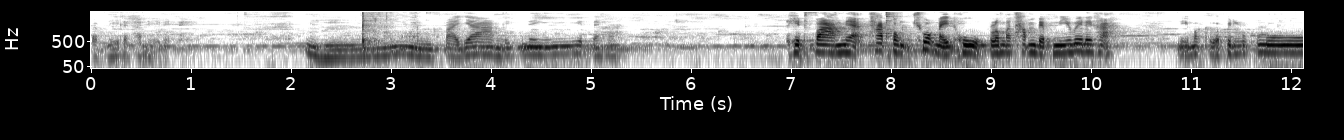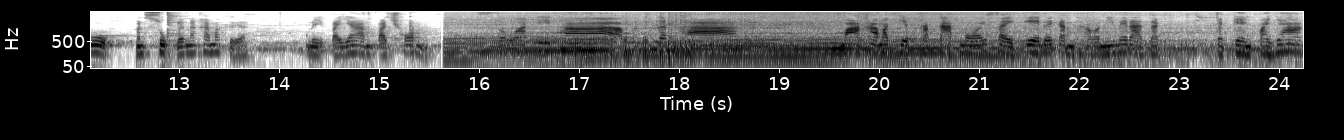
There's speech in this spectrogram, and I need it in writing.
แบบนี้เลยค่ะนี่เลยอื้อหือปลาย่างนิดๆนะคะ เห็ดฟางเนี่ย ถ้าตรงช่วงไหนถูกเรามาทำแบบนี้ไว้เลยค่ะ นี่มะเขือเป็นลูกๆ มันสุกแล้วนะคะมะเขือ นี่ปลาย่างปลาช่อน สวัสดีค่ะ เพื่อนๆค่ะมาค่ะมาเก็บผักกาดน้อยใส่แกงด้วยกันค่ะ วันนี้ไม่ดาจะจะแกงปลาย่าง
